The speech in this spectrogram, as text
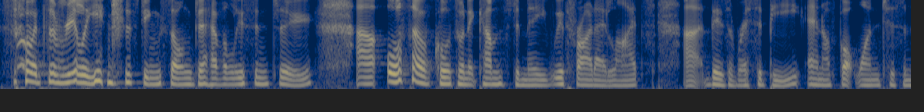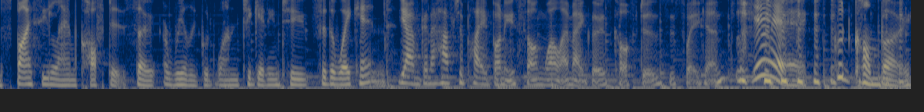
So it's a really interesting song to have a listen to. Uh, also, of course, when it comes to me with Friday Lights, uh, there's a recipe, and I've got one to some spicy lamb koftas. So a really good one to get into for the weekend. Yeah, I'm going to have to play Bonnie's song while I make those koftas this weekend. Yeah, good combo.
